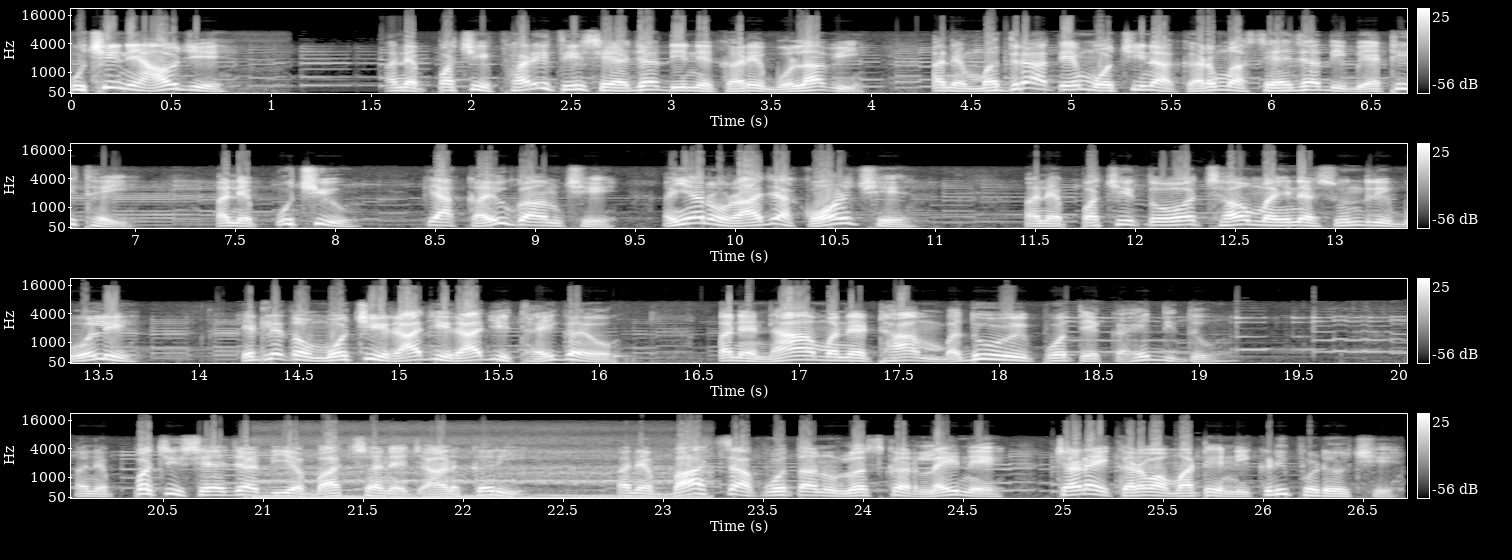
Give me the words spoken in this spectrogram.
પૂછીને આવજે. અને પછી ફરીથી શહેજાદીને ઘરે બોલાવી અને મધરાતે મોચીના ઘરમાં શહેજાદી બેઠી થઈ અને પૂછ્યું કે આ કયું ગામ છે, અહીંયાનો રાજા કોણ છે? અને પછી તો છ મહિને સુંદરી બોલી, એટલે તો મોચી રાજી રાજી થઈ ગયો અને નામ અને ઠામ બધું પોતે કહી દીધું. અને પછી શહેજાદીએ બાદશાહને જાણ કરી અને બાદશાહ પોતાનું લશ્કર લઈને ચડાઈ કરવા માટે નીકળી પડ્યો છે.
